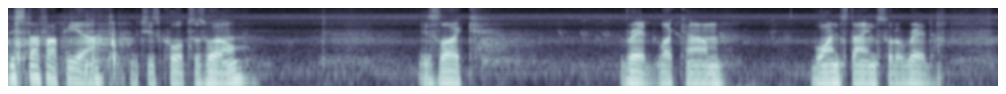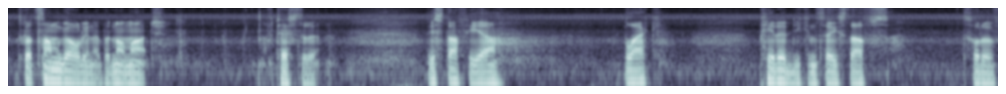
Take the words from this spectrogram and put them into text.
this stuff up here which is quartz as well is like red like um wine stained sort of red it's got some gold in it but not much I've tested it this stuff here black pitted you can see stuff's sort of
